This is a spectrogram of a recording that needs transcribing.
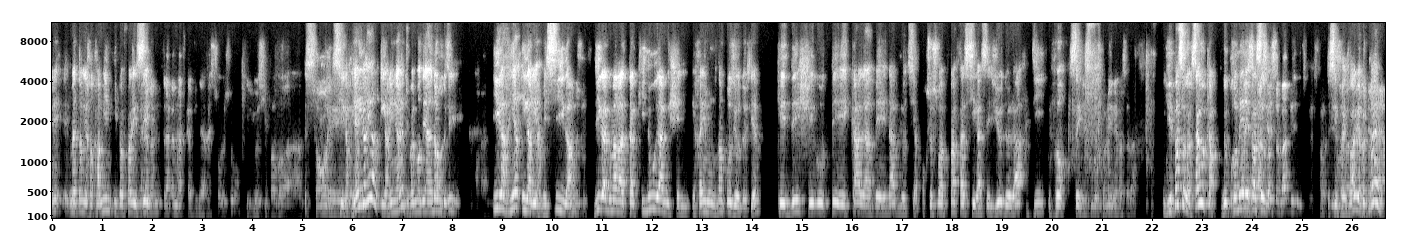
Mais maintenant, les Chachamim, ils ne peuvent pas laisser. La même, la même reste sur le second, qui lui aussi peut avoir un sang et. S'il n'a rien, il n'a rien. Il n'a rien, il n'a rien. Tu vas demander à un homme de Il n'a rien, il n'a rien. Mais s'il a, dit la Gemara, Takinu la Misheni. Et Chaim ont imposé au deuxième, Pour que ce soit pas facile à ses yeux de la divorcer. Et si le premier n'est pas sauvable? Il n'est pas sauvable, ça le cas. Le premier n'est pas sauvable. sauvable. il- C'est vrai, il n'y a pas de problème.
